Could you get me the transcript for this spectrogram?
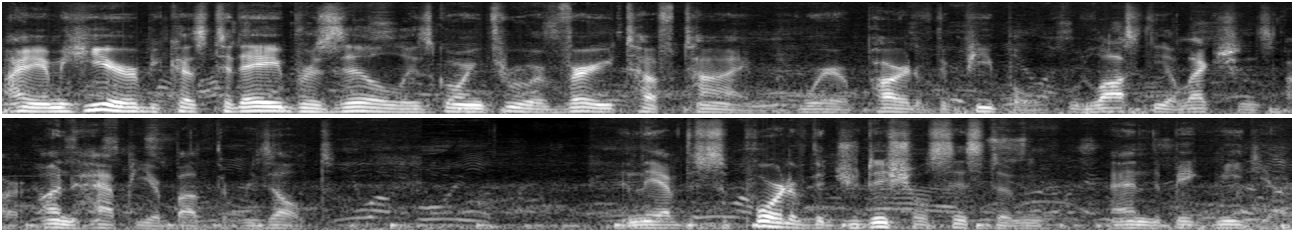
I am here because today Brazil is going through a very tough time where part of the people who lost the elections are unhappy about the result. And they have the support of the judicial system and the big media.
